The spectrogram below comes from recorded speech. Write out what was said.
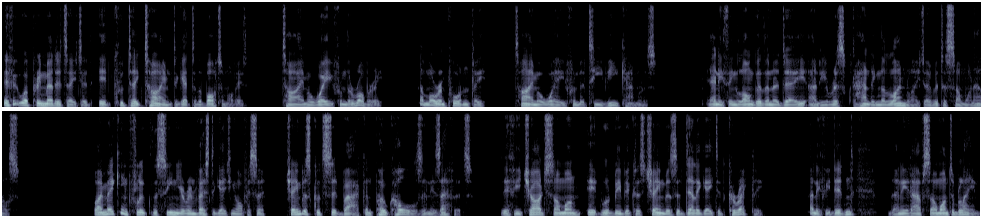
If it were premeditated, it could take time to get to the bottom of it. Time away from the robbery. And more importantly, time away from the TV cameras. Anything longer than a day, and he risked handing the limelight over to someone else. By making Fluke the senior investigating officer, Chambers could sit back and poke holes in his efforts. If he charged someone, it would be because Chambers had delegated correctly. And if he didn't, then he'd have someone to blame.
